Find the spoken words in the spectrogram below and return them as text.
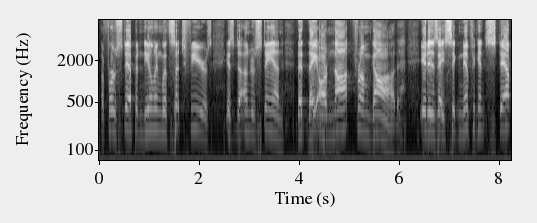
The first step in dealing with such fears is to understand that they are not from God. It is a significant step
